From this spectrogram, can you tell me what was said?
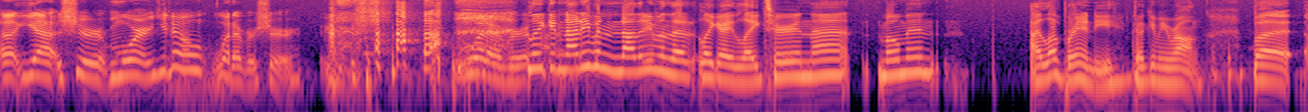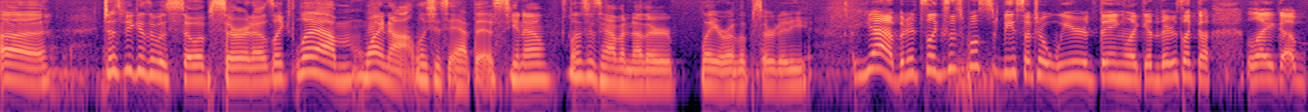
Uh, yeah, sure. More, you know, whatever. Sure, whatever. Like not even not even that like I liked her in that moment. I love Brandy, don't get me wrong. But uh just because it was so absurd, I was like, "Lamb, why not? Let's just add this, you know? Let's just have another layer of absurdity." Yeah, but it's like it's supposed to be such a weird thing. Like, and there's like a like a,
